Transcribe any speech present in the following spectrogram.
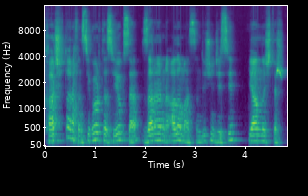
Karşı tarafın sigortası yoksa zararını alamazsın düşüncesi yanlıştır.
